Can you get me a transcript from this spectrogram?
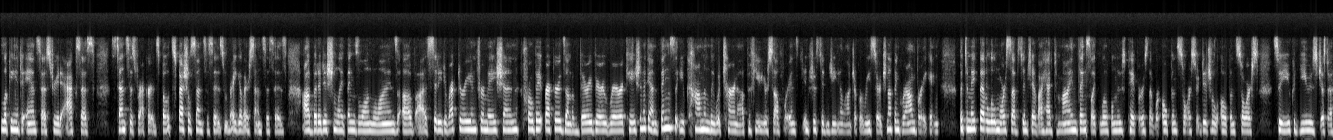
looking into ancestry to access census records, both special censuses and regular censuses, uh, but additionally things along the lines of uh, city directory information, probate records on a very, very rare occasion. Again, things that you commonly would turn up if you yourself were in- interested in genealogical research, nothing groundbreaking. But to make that a little more substantive, I had to mine things like local newspapers that were open source or digital open source so you could use just a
